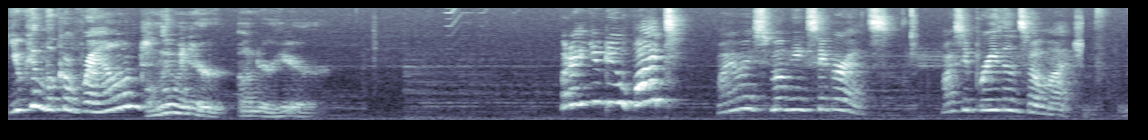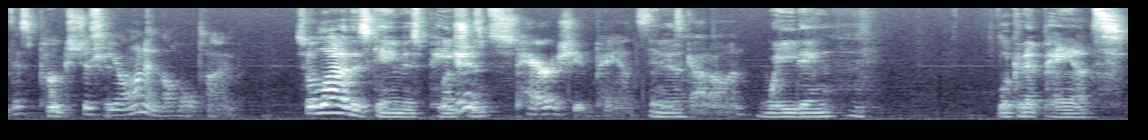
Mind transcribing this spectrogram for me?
You can look around. Only when you're under here. What are you doing? What? Why am I smoking cigarettes? Why is he breathing so much? This punk's just shit. yawning the whole time. So a lot of this game is Look at his patience, parachute pants that he's got on. waiting, looking at pants.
